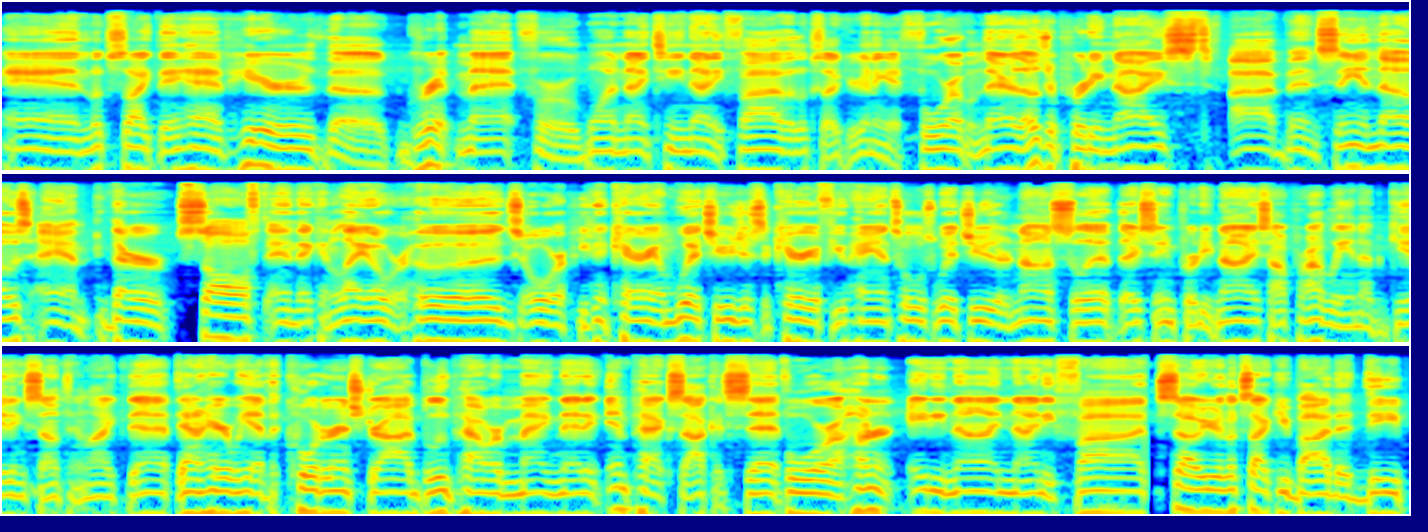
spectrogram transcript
And looks like they have here the grip mat for 119.95. It looks like you're to get four of them there. Those are pretty nice. I've been seeing those and they're soft and they can lay over hoods or you can carry them with you just to carry a few hand tools with you. They're non-slip. They seem pretty nice. I'll probably end up getting something like that. Down here we have the quarter inch drive blue power magnetic impact socket set for 189.95. So it looks like you buy the deep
